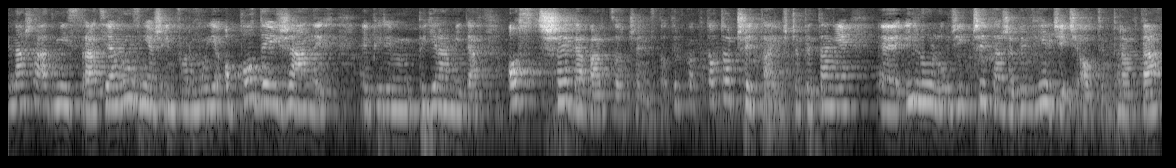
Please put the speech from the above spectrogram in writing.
y, nasza administracja również informuje o podejrzanych piramidach, ostrzega bardzo często. Tylko kto to czyta? Jeszcze pytanie, ilu ludzi czyta, żeby wiedzieć o tym, prawda?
